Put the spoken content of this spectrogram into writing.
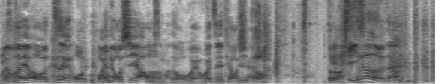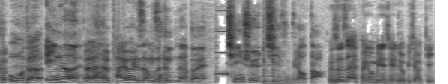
没有，哎呀，我之前我玩游戏啊或什么的，我会我会直接跳起来。对啊，赢了这样，我的。赢了，排位上升这样。对，情绪起伏比较大。可是，在朋友面前就比较低。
